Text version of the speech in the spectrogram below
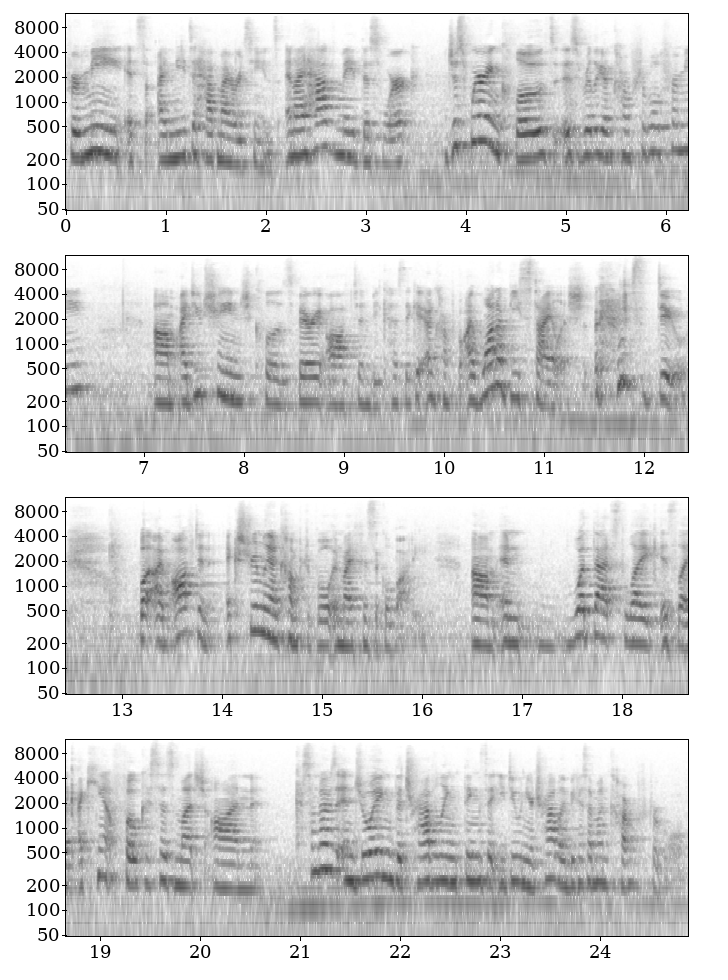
For me, it's, I need to have my routines and I have made this work. Just wearing clothes is really uncomfortable for me. Um, I do change clothes very often because they get uncomfortable. I want to be stylish, I just do. But I'm often extremely uncomfortable in my physical body. Um, and what that's like is like I can't focus as much on sometimes enjoying the traveling things that you do when you're traveling because I'm uncomfortable.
